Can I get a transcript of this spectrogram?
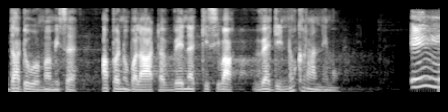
දඩුවම මිස අප නුබලාට වෙන කිසිවක් වැඩි නොකරන්නෙමු. إن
